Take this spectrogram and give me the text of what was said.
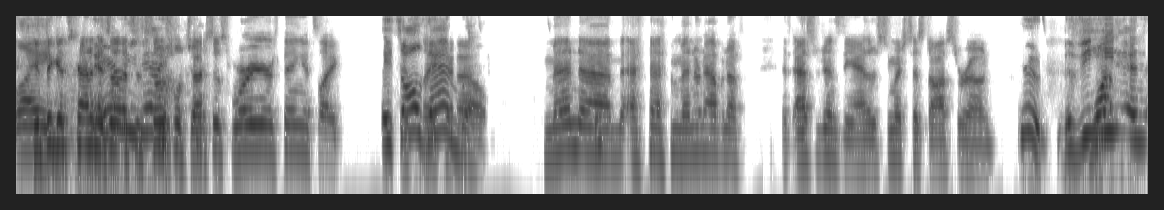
Like you think it's kind of it's a, it's a very, very- social justice warrior thing? It's like it's all like, them, uh, bro. men uh, men don't have enough estrogens the air. There's too much testosterone. Dude, the vegan What? and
